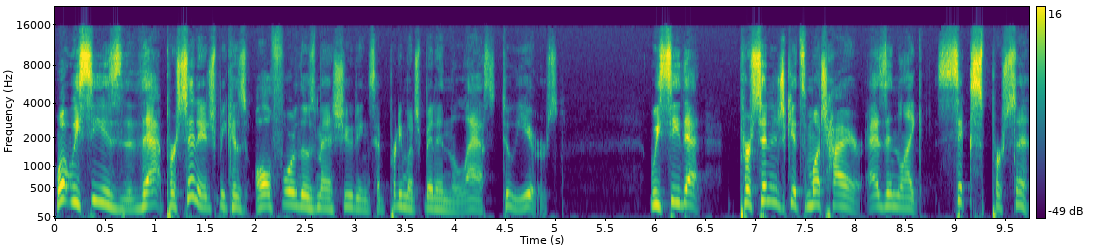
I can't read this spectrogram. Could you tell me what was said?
what we see is that percentage, because all four of those mass shootings have pretty much been in the last two years, we see that percentage gets much higher, as in like 6%.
